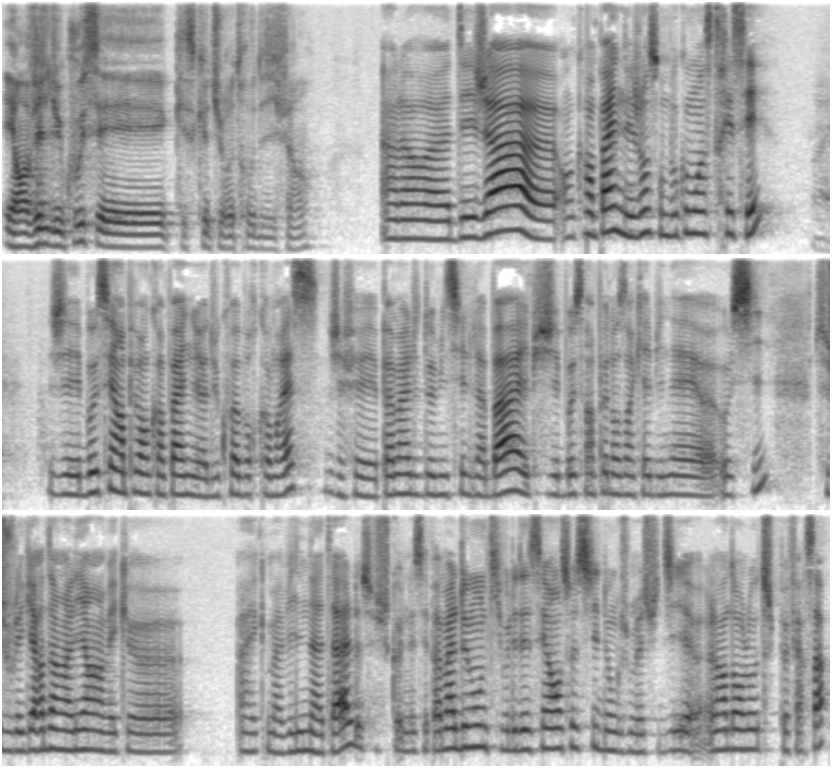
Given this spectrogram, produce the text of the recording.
Et en ville, du coup, c'est qu'est-ce que tu retrouves de différent? Alors euh, déjà, euh, en campagne, les gens sont beaucoup moins stressés. J'ai bossé un peu en campagne, du coup, à Bourg-en-Bresse. J'ai fait pas mal de domiciles là-bas, et puis j'ai bossé un peu dans un cabinet aussi, parce que je voulais garder un lien avec avec ma ville natale. Je connaissais pas mal de monde qui voulait des séances aussi, donc je me suis dit l'un dans l'autre, je peux faire ça.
